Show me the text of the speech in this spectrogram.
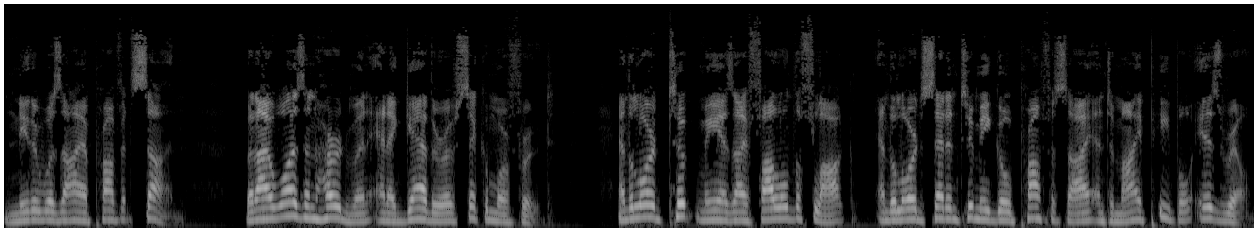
neither was I a prophet's son, but I was an herdman and a gatherer of sycamore fruit. And the Lord took me as I followed the flock, and the Lord said unto me, Go prophesy unto my people Israel.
